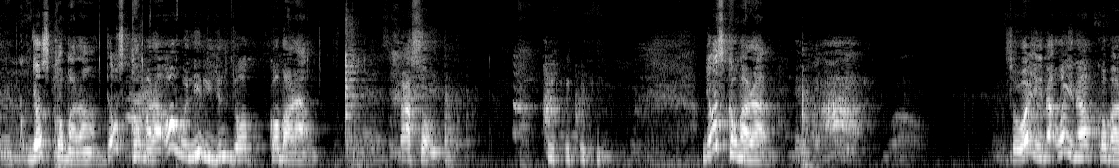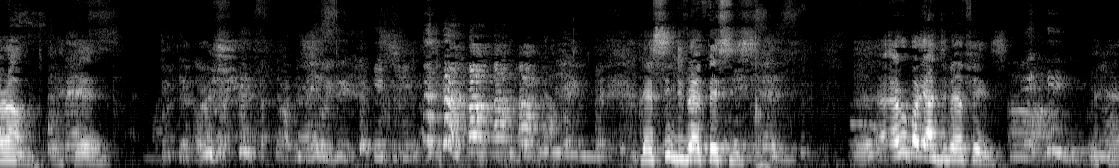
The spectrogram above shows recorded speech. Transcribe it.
Eh, just come around. Just come around. All we need is just come around. That's all. just come around. So when you now when you now come around, eh, they see different faces. Eh, everybody has different face. Eh,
